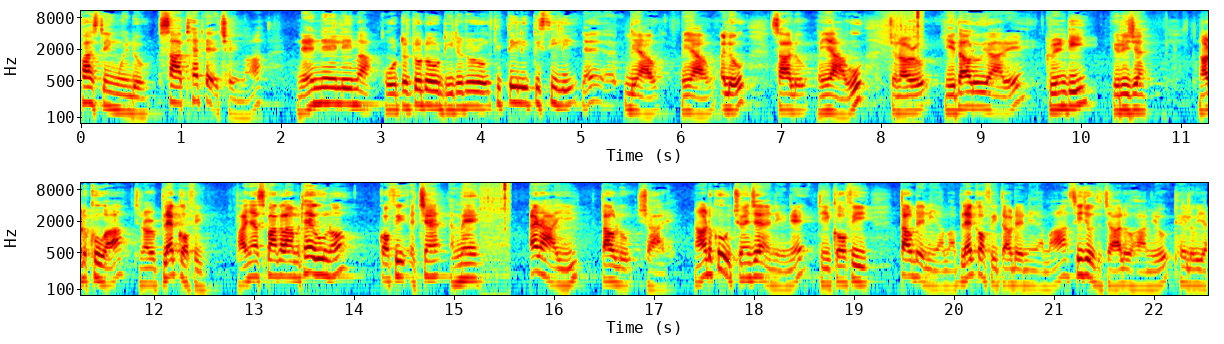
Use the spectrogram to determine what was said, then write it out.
fasting window အစာဖြတ်တဲ့အချိန်မှာနည်းနည်းလေးမှဟိုတိုးတိုးတိုးဒီတိုးတိုးတိုးတိတ်တိတ်လေးပစ္စည်းလေးနဲ့မရဘူးမရဘူးအဲ့လိုစားလို့မရဘူးကျွန်တော်တို့ရေတောက်လို့ရတယ် green tea ယူရီချန်နောက်တစ်ခုကကျွန်တော်တို့ black coffee ဘာညာ sparkler မထည့်ဘူးနော် coffee အချမ်းအမဲအဲ့ဒါကြီးတောက်လို့ရတယ်နောက်တစ်ခုချွင်းချက်အနေနဲ့ဒီ coffee တောက်တဲ့နေရာမှာ black coffee တောက်တဲ့နေရာမှာစီးချိုတကြားလိုဟာမျိုးထည့်လို့ရ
